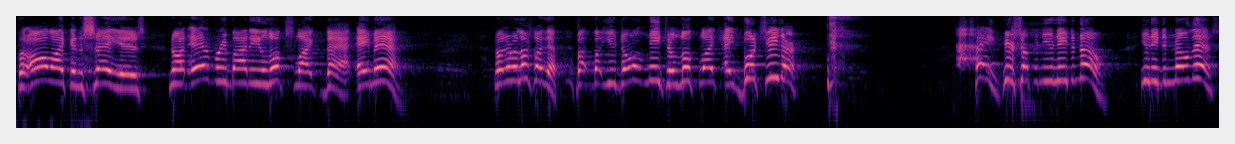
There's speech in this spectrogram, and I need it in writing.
but all I can say is not everybody looks like that. Amen. Not everybody looks like that. But, but you don't need to look like a butch either. hey, here's something you need to know. You need to know this.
